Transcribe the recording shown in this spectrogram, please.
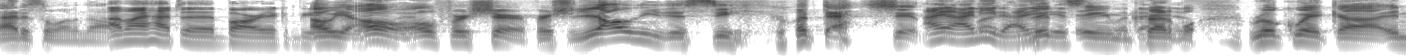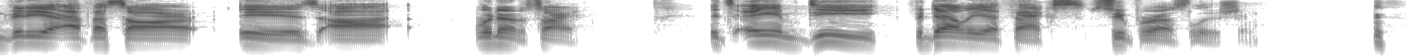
That is the one in the I might have to borrow your computer. Oh yeah. for a little Oh, oh, for sure, for sure. Y'all need to see what that shit. I- I need- like. I need to It's see what that incredible. Real quick, uh, Nvidia FSR is uh, well, no, no, sorry, it's AMD Fidelity FX Super Resolution.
